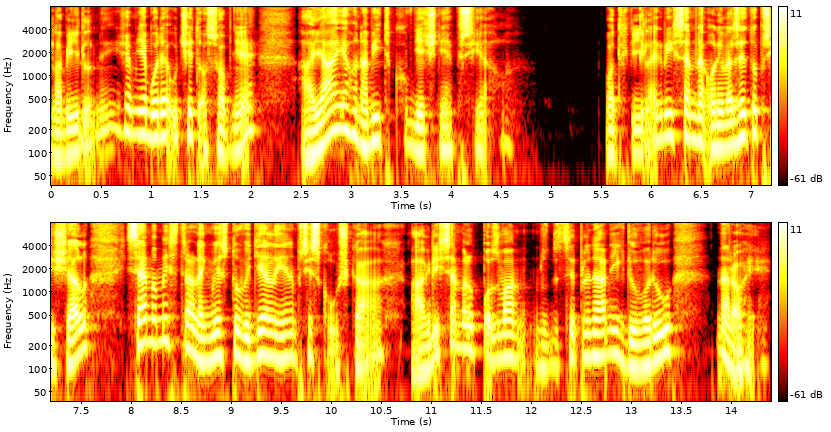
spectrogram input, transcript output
Nabídl mi, že mě bude učit osobně a já jeho nabídku vděčně přijal. Od chvíle, když jsem na univerzitu přišel, jsem mistra lingvistu viděl jen při zkouškách a když jsem byl pozvan z disciplinárních důvodů na rohy.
